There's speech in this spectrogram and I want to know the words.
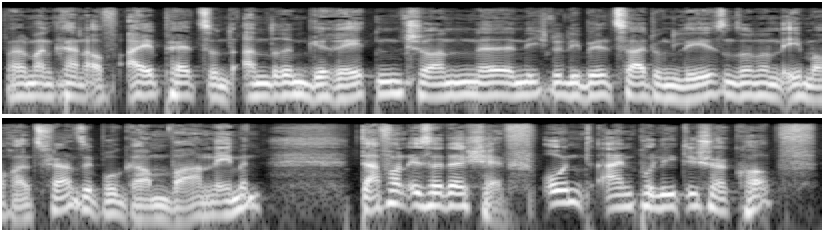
weil man kann auf iPads und anderen Geräten schon äh, nicht nur die Bildzeitung lesen, sondern eben auch als Fernsehprogramm wahrnehmen. Davon ist er der Chef und ein politischer Kopf.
